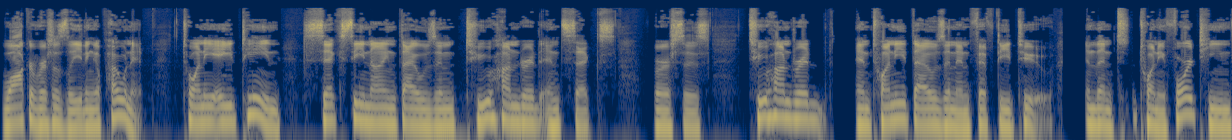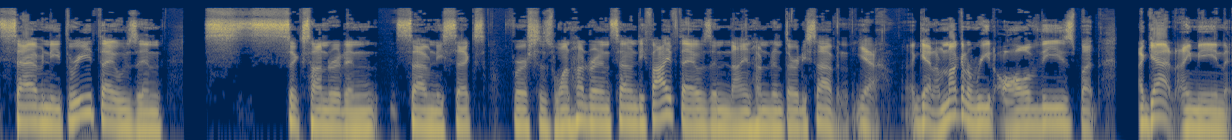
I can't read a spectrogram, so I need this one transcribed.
Walker versus leading opponent 2018 69206 versus 220,052 and then 2014 73,676 versus 175,937. Yeah. Again, I'm not going to read all of these, but again, I mean,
